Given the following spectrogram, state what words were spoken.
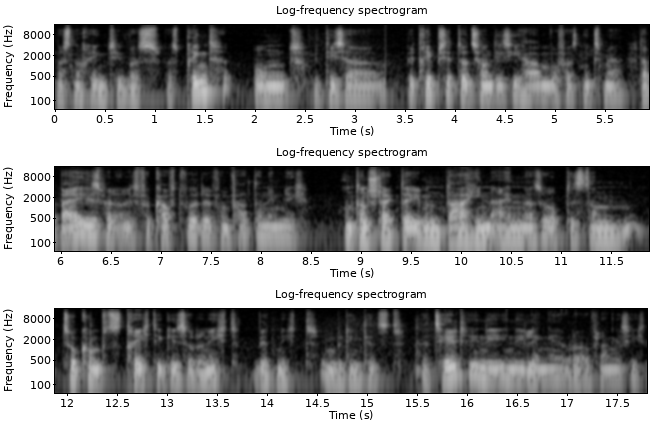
was noch irgendwie was, was bringt. Und mit dieser Betriebssituation, die sie haben, wo fast nichts mehr dabei ist, weil alles verkauft wurde, vom Vater nämlich. Und dann steigt er eben dahin ein, also ob das dann zukunftsträchtig ist oder nicht, wird nicht unbedingt jetzt erzählt in die, in die Länge oder auf lange Sicht.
